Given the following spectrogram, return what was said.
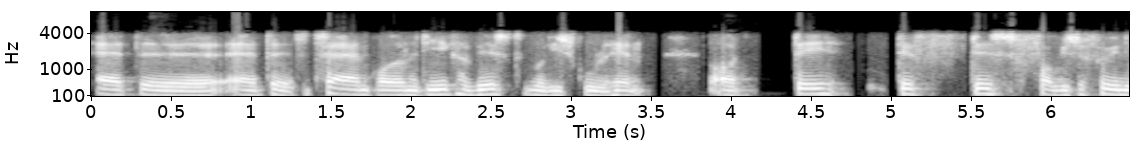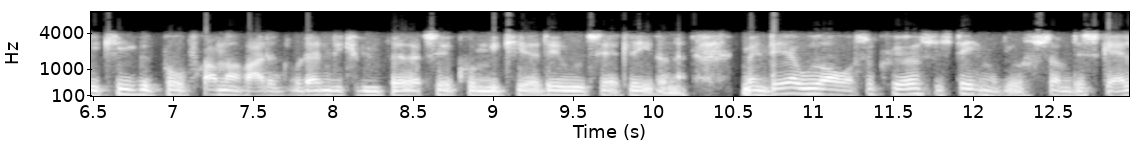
at, øh, at øh, de ikke har vidst, hvor de skulle hen. Og det, det, det får vi selvfølgelig kigget på fremadrettet, hvordan vi kan blive bedre til at kommunikere det ud til atleterne. Men derudover så kører systemet jo, som det skal.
